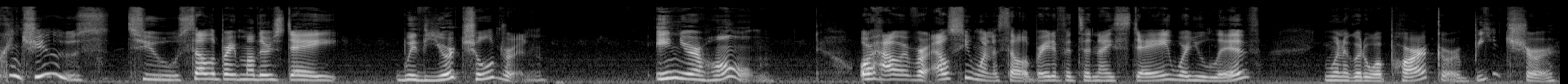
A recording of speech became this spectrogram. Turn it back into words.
can choose to celebrate Mother's Day with your children in your home or however else you want to celebrate. If it's a nice day where you live, you want to go to a park or a beach or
